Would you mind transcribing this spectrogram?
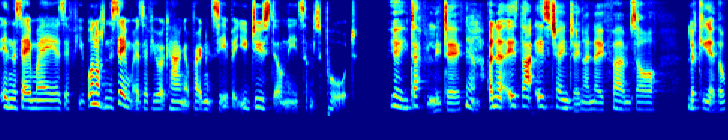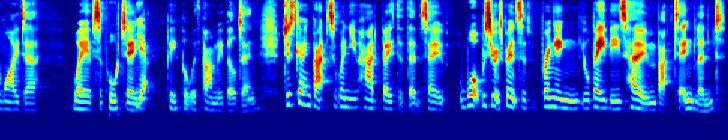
in the same way as if you well, not in the same way as if you were carrying a pregnancy, but you do still need some support. Yeah, you definitely do. Yeah. And is that is changing. I know firms are looking at the wider way of supporting yeah. people with family building. Just going back to when you had both of them. So, what was your experience of bringing your babies home back to England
